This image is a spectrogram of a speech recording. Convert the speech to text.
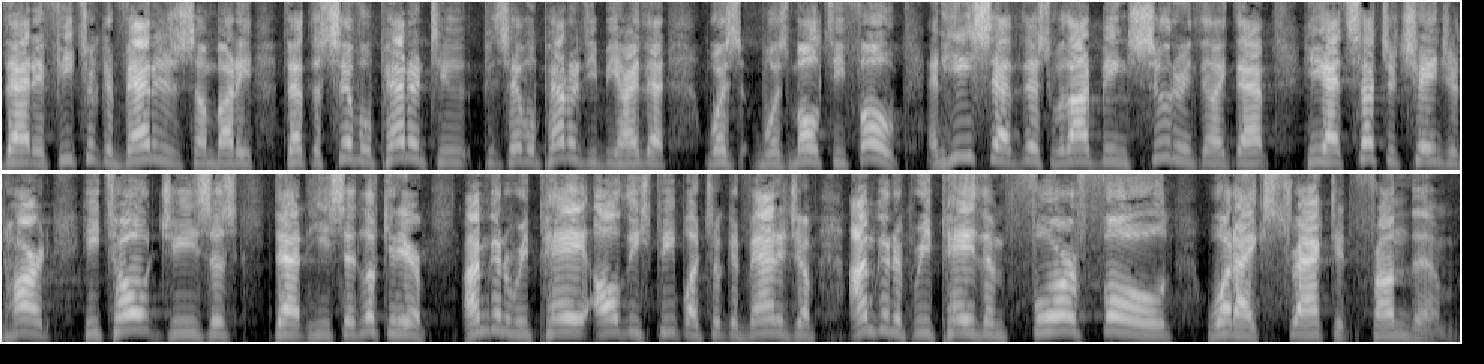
that if he took advantage of somebody, that the civil penalty, civil penalty behind that was, was multifold. And he said this without being sued or anything like that. He had such a change in heart. He told Jesus that he said, Look at here, I'm going to repay all these people I took advantage of. I'm going to repay them fourfold what I extracted from them.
